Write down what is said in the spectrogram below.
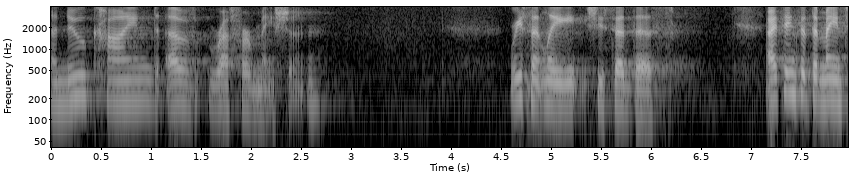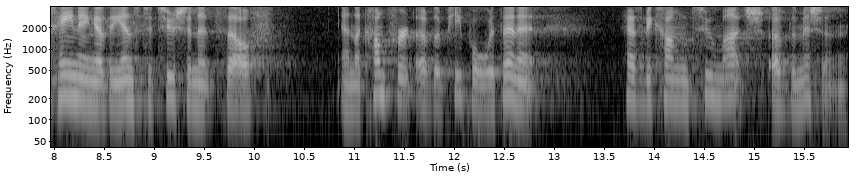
a new kind of reformation. Recently, she said this I think that the maintaining of the institution itself and the comfort of the people within it has become too much of the mission,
